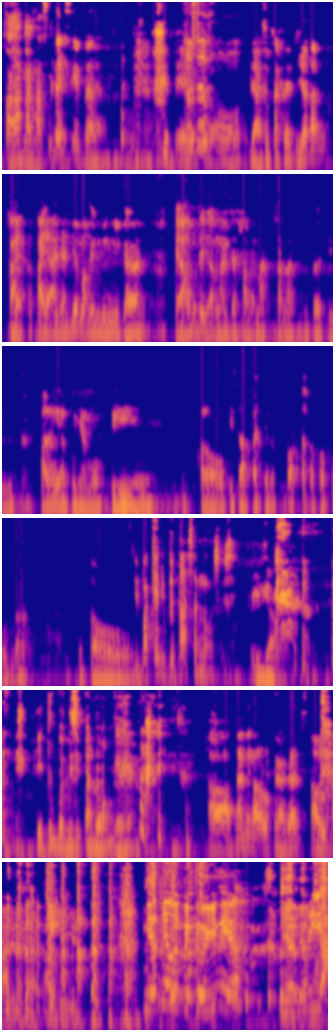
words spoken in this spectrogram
salahkan Mas Chris gitu Iya. Terus, terus? Gitu. Ya suksesnya dia kan kayak kekayaannya dia makin tinggi kan. Ya aku sih nggak ngajar sampai sana juga sih. Paling ya punya mobil. Kalau bisa Pajero Sport atau Fortuner atau dipakai di getasan loh Mas Chris iya. itu buat disimpan doang ya. Eh, nanti kalau lebaran setahun sekali kita keliling. niatnya lebih ke ini ya Niatnya Ria.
